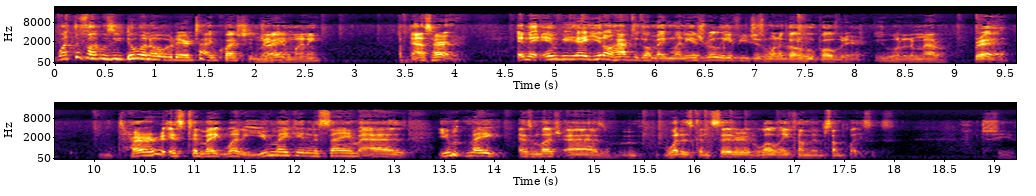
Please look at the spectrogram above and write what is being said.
What the fuck was he doing over there type questions, Making right? money. That's her. In the NBA, you don't have to go make money. It's really if you just want to go hoop over there. You wanted a medal. Bruh. her is to make money. You making the same as you make as much as what is considered low income in some places. Jesus.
